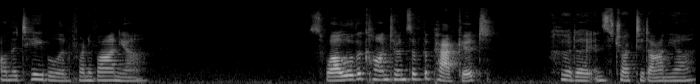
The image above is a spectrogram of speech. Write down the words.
on the table in front of Anya. Swallow the contents of the packet, Hoede instructed Anya.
